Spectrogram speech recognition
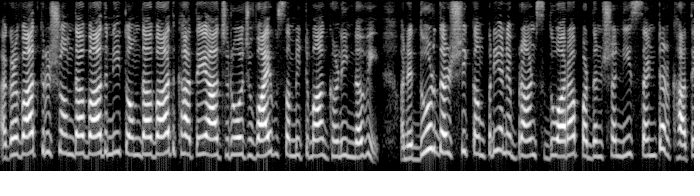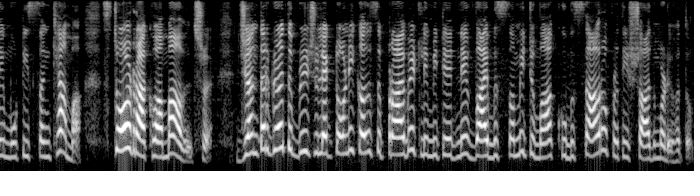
આગળ વાત કરીશું અમદાવાદની. તો અમદાવાદ ખાતે આજ રોજ વાઇબ સમિટમાં ઘણી નવી અને દૂરદર્શી કંપની અને બ્રાન્ડ્સ દ્વારા પ્રદર્શનની સેન્ટર ખાતે મોટી સંખ્યામાં સ્ટોલ રાખવામાં આવેલ છે. જે અંતર્ગત બ્રિજ ઇલેક્ટ્રોનિકલ્સ પ્રાઇવેટ લિમિટેડને વાઇબ સમિટમાં ખૂબ સારો પ્રતિસાદ મળ્યો હતો.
